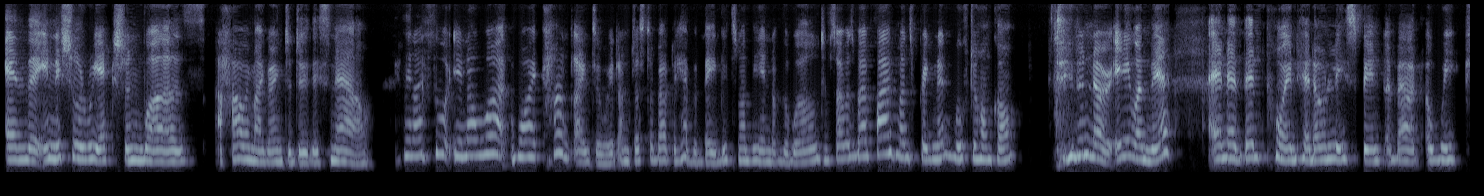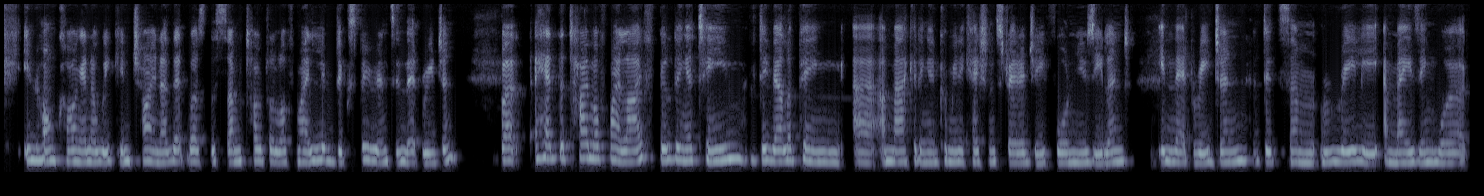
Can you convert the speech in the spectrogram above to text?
and the initial reaction was, "How am I going to do this now?" And then I thought, you know what? Why can't I do it? I'm just about to have a baby. It's not the end of the world. So I was about five months pregnant, moved to Hong Kong, didn't know anyone there. And at that point, had only spent about a week in Hong Kong and a week in China. That was the sum total of my lived experience in that region. But I had the time of my life building a team, developing uh, a marketing and communication strategy for New Zealand in that region. Did some really amazing work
